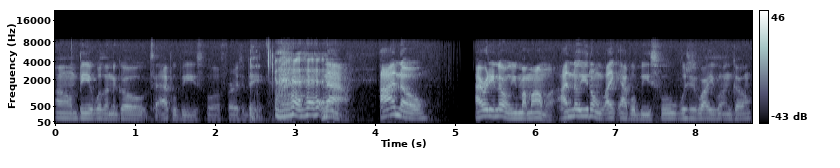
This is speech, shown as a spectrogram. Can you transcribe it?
um being willing to go to Applebee's for a first date. now I know. I already know you, my mama. I know you don't like Applebee's food, which is why you wouldn't go.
